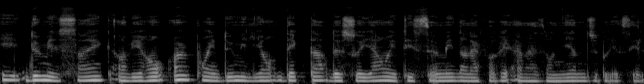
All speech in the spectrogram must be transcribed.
et 2005, environ 1,2 million d'hectares de soya ont été semés dans la forêt amazonienne du Brésil.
